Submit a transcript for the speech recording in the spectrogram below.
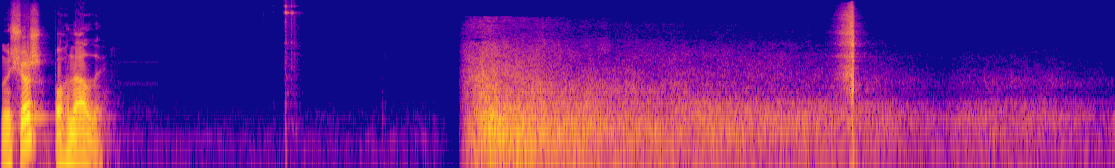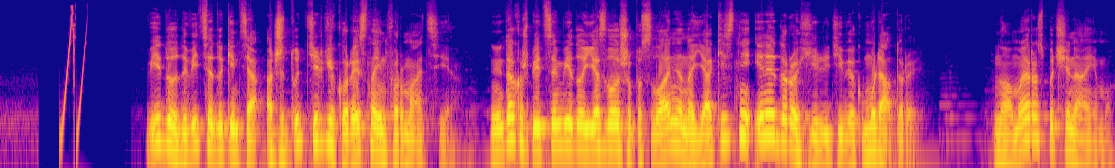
Ну що ж, погнали! Відео дивіться до кінця, адже тут тільки корисна інформація. Ну і також під цим відео я залишу посилання на якісні і недорогі літіві акумулятори. Ну а ми розпочинаємо.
